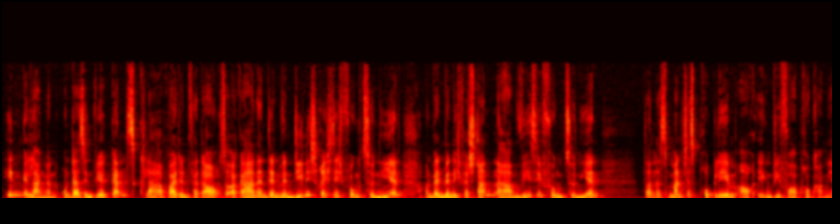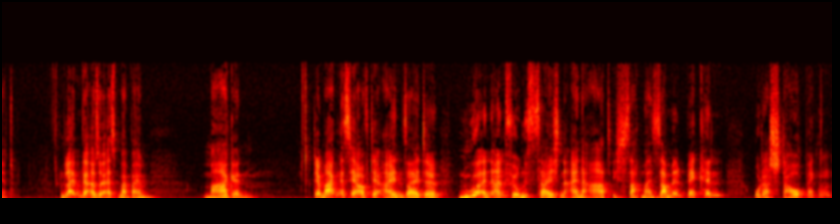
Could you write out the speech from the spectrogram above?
hingelangen. Und da sind wir ganz klar bei den Verdauungsorganen, denn wenn die nicht richtig funktionieren und wenn wir nicht verstanden haben, wie sie funktionieren, dann ist manches Problem auch irgendwie vorprogrammiert. Bleiben wir also erstmal beim Magen. Der Magen ist ja auf der einen Seite nur in Anführungszeichen eine Art, ich sag mal, Sammelbecken oder Staubecken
